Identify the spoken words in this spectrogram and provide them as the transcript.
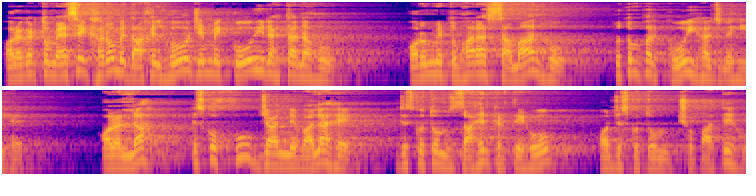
اور اگر تم ایسے گھروں میں داخل ہو جن میں کوئی رہتا نہ ہو اور ان میں تمہارا سامان ہو، تو تم پر کوئی حرج نہیں ہے۔ اور اللہ اس کو خوب جاننے والا ہے، جس کو تم ظاہر کرتے ہو اور جس کو تم چھپاتے ہو۔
